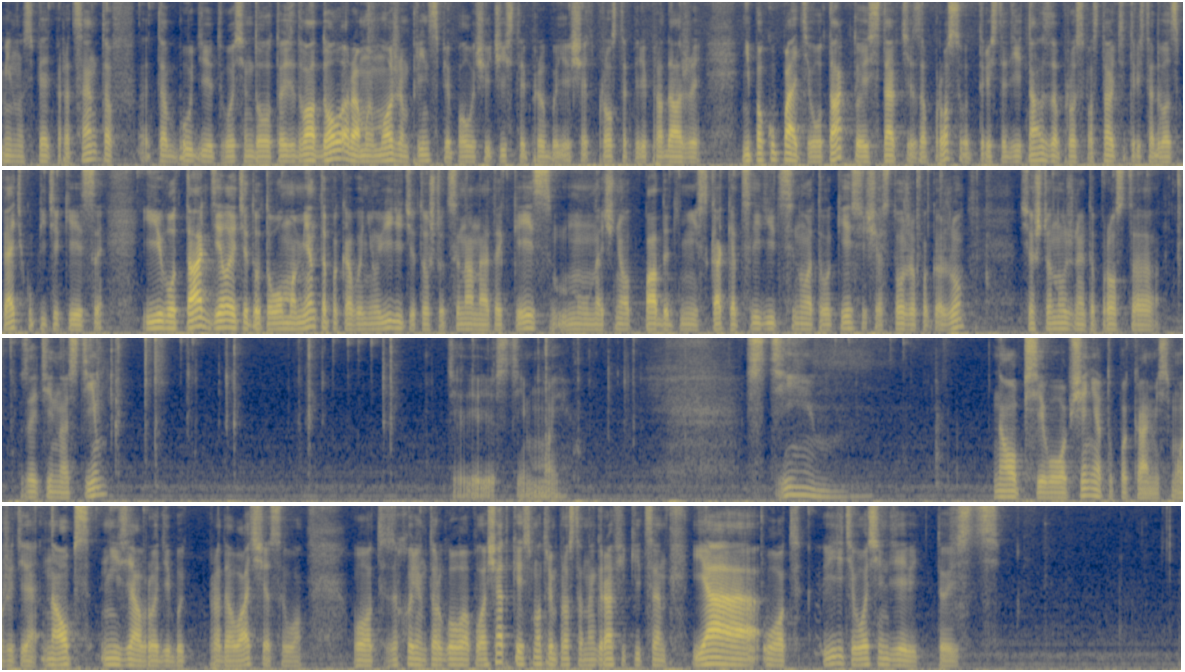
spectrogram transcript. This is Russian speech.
5 минус 5%, это будет 8 долларов. То есть 2 доллара мы можем, в принципе, получить чистой прибыли сейчас просто перепродажей. Не покупайте его так, то есть ставьте запросы, вот 319 запрос, поставьте 325, купите кейсы. И вот так делайте до того момента, пока вы не увидите то, что цена на этот кейс ну, начнет падать вниз. Как отследить цену этого кейса, сейчас тоже покажу. Все, что нужно, это просто зайти на Steam. Где есть Steam мой? Steam. На опсе его вообще нету пока, можете. На опс нельзя вроде бы продавать сейчас его. Вот, заходим в торговая площадка и смотрим просто на графики цен. Я, вот, видите, 8.9, то есть...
